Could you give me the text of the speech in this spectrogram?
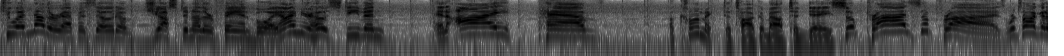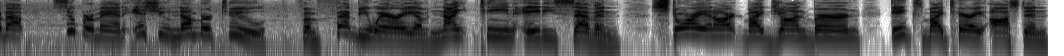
to another episode of Just Another Fanboy. I'm your host, Steven, and I have a comic to talk about today. Surprise, surprise! We're talking about Superman issue number two from February of 1987. Story and art by John Byrne, inks by Terry Austin,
